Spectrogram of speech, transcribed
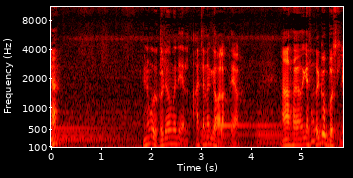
हा? नको व्हिडिओमध्ये अचानक घ्यावं लागतं यार. हा सगळं तर गप बसले.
